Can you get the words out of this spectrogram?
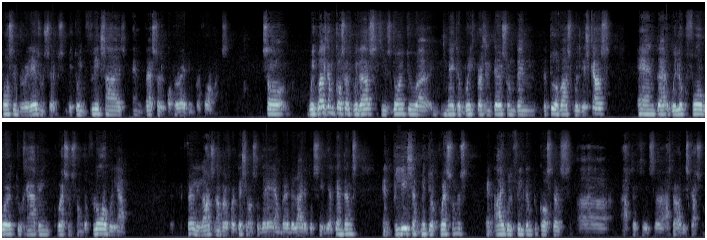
possible relationships between fleet size and vessel operating performance. So we welcome Kostas with us. He's going to uh, make a brief presentation, then the two of us will discuss. And uh, we look forward to having questions from the floor. We have a fairly large number of participants today. I'm very delighted to see the attendance and please submit your questions and I will field them to Kostas uh, after, his, uh, after our discussion.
